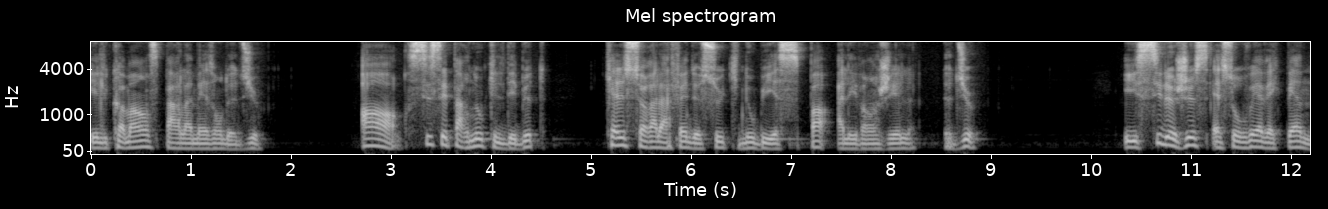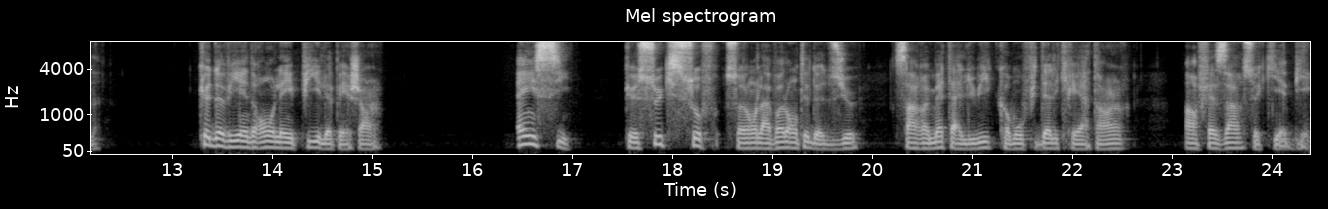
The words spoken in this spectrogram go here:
Il commence par la maison de Dieu. Or, si c'est par nous qu'il débute, quelle sera la fin de ceux qui n'obéissent pas à l'évangile de Dieu? Et si le juste est sauvé avec peine, que deviendront l'impie et le pécheur? Ainsi que ceux qui souffrent selon la volonté de Dieu s'en remettent à lui comme au fidèle Créateur en faisant ce qui est bien.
